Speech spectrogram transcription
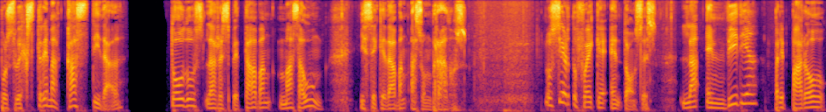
por su extrema castidad, todos la respetaban más aún y se quedaban asombrados. Lo cierto fue que entonces la envidia preparó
